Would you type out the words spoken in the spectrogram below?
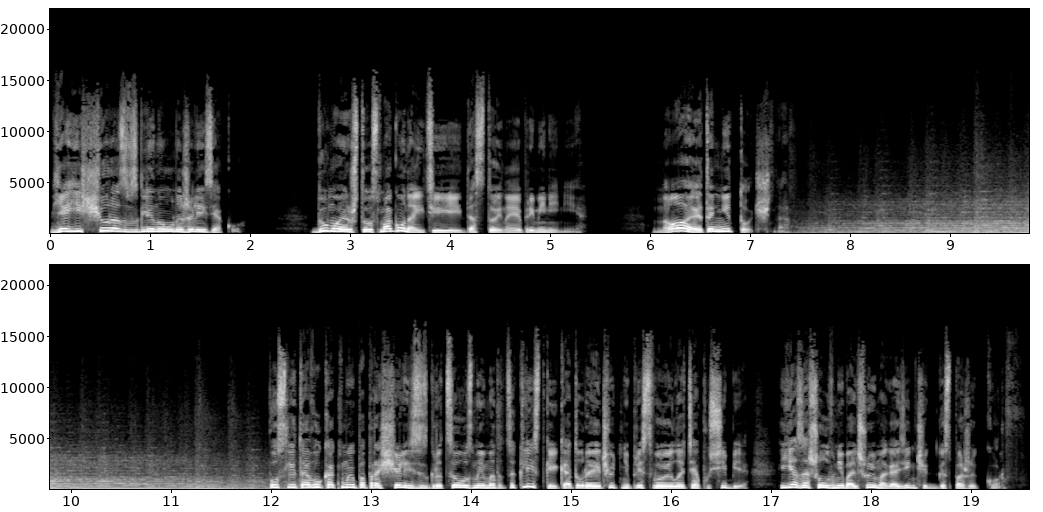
Я еще раз взглянул на железяку. Думаю, что смогу найти ей достойное применение. Но это не точно. После того, как мы попрощались с грациозной мотоциклисткой, которая чуть не присвоила тяпу себе, я зашел в небольшой магазинчик госпожи Корф.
